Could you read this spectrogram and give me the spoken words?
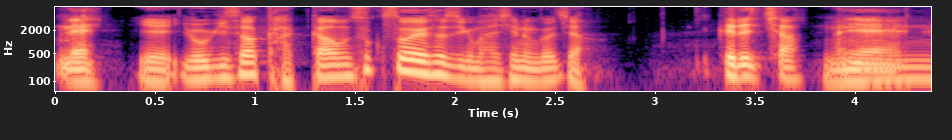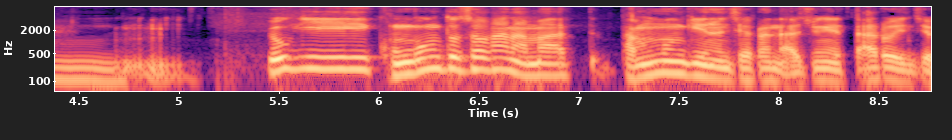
네. 예, 여기서 가까운 숙소에서 지금 하시는 거죠? 그렇죠. 예. 음, 음. 여기 공공도서관 아마 방문기는 제가 나중에 따로 이제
